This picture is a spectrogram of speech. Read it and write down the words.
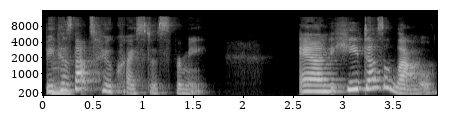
Because mm. that's who Christ is for me. And he does allow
